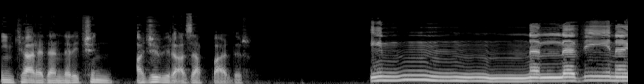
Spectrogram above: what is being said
İnkar edenler için acı bir azap vardır. İnnellezîne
